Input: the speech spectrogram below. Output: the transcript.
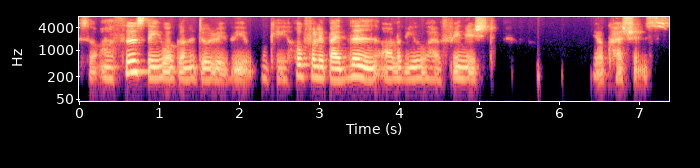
So on Thursday, we're going to do review. Okay, hopefully by then, all of you have finished your questions.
